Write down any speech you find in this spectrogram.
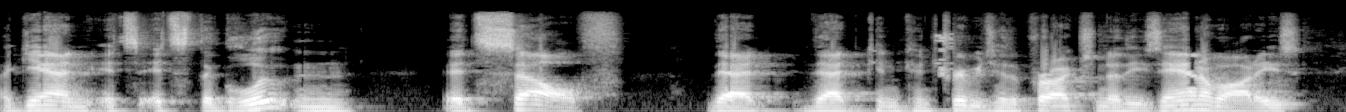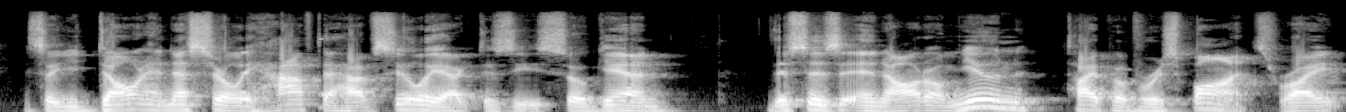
again, it's it's the gluten itself that that can contribute to the production of these antibodies. So you don't necessarily have to have celiac disease. So again, this is an autoimmune type of response, right?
